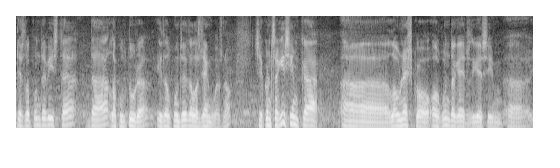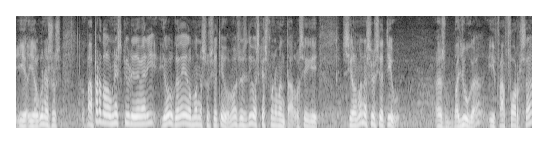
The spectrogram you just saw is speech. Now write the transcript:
des del punt de vista de la cultura i del punt de vista de les llengües. No? Si aconseguíssim que eh, la UNESCO o algun d'aquests, diguéssim, eh, i, i algunes... A part de la UNESCO hauria d'haver-hi, jo el que deia del món associatiu, el món associatiu és que és fonamental, o sigui, si el món associatiu es belluga i fa força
